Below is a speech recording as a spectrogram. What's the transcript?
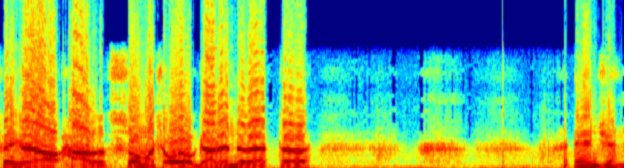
figure so much oil got into that uh, engine.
